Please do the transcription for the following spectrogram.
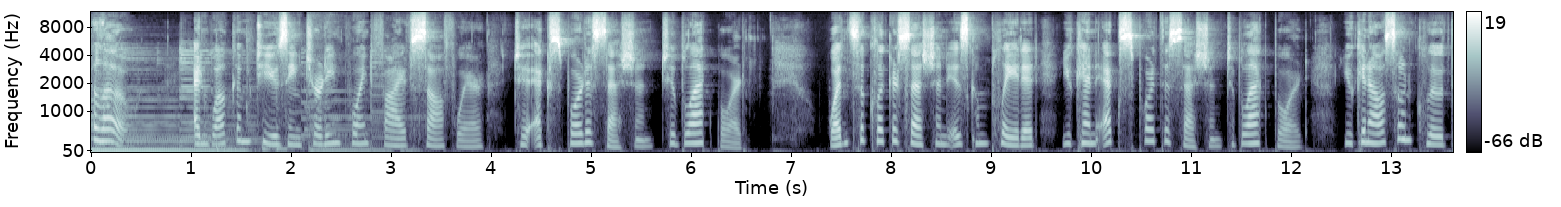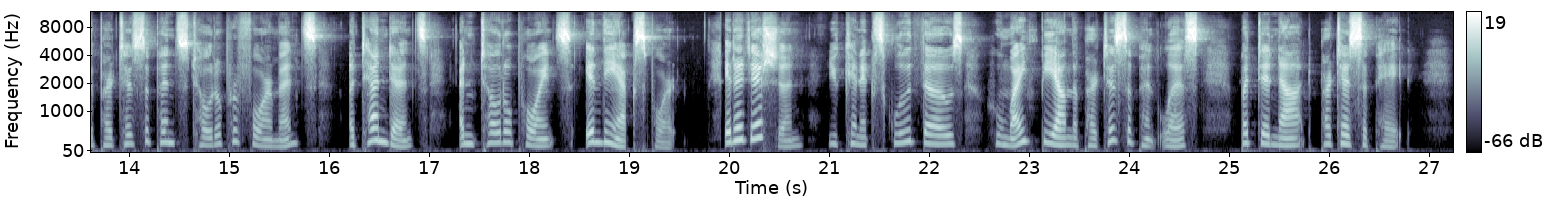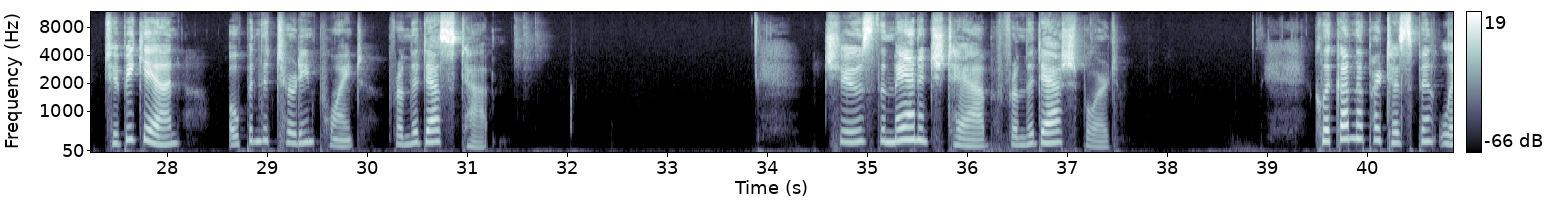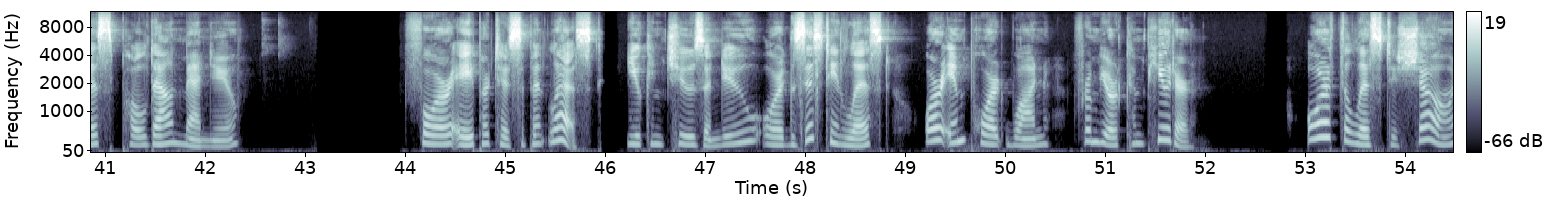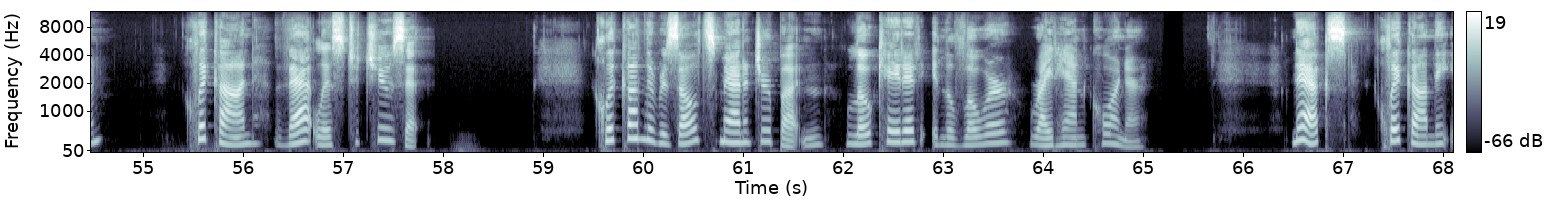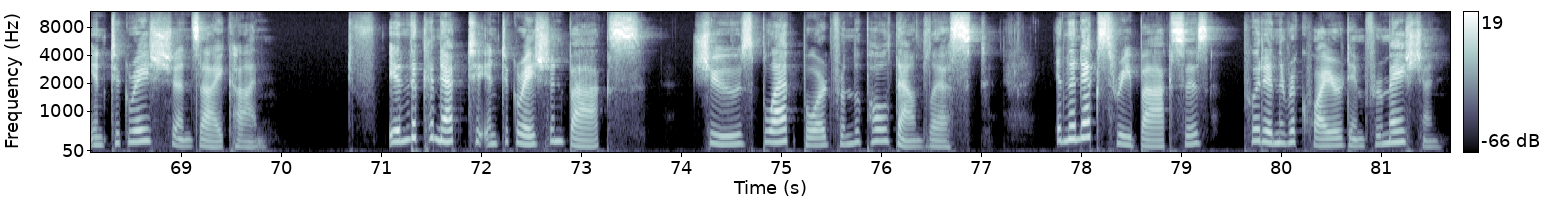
Hello, and welcome to using Turning Point 5 software to export a session to Blackboard. Once a clicker session is completed, you can export the session to Blackboard. You can also include the participant's total performance, attendance, and total points in the export. In addition, you can exclude those who might be on the participant list but did not participate. To begin, open the turning point from the desktop. Choose the Manage tab from the dashboard. Click on the Participant List pull-down menu for a participant list. You can choose a new or existing list or import one from your computer. Or if the list is shown, click on that list to choose it. Click on the Results Manager button located in the lower right-hand corner. Next, click on the Integrations icon. In the Connect to Integration box, choose Blackboard from the pull-down list. In the next three boxes, put in the required information.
